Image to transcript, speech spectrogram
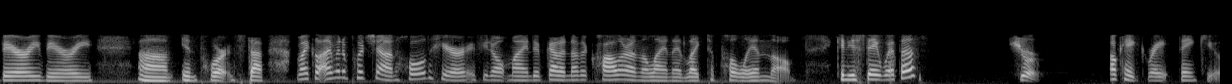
very very um, important stuff. Michael i'm going to put you on hold here if you don't mind. I've got another caller on the line i'd like to pull in though. Can you stay with us? Sure. Okay, great. Thank you.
